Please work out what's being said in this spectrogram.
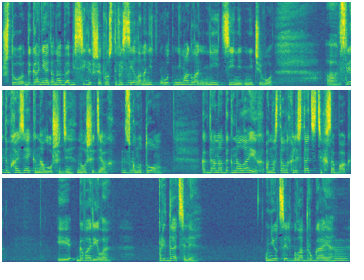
что догоняют. Она обессилевшая, просто висела, она не, вот не могла ни идти, ни, ничего. А, следом хозяйка на лошади, на лошадях, угу. с кнутом. Когда она догнала их, она стала хлестать этих собак и говорила – предатели. У нее цель была другая.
